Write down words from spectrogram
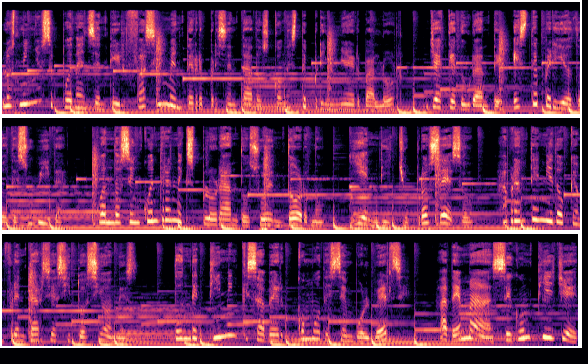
Los niños se pueden sentir fácilmente representados con este primer valor, ya que durante este periodo de su vida cuando se encuentran explorando su entorno y en dicho proceso habrán tenido que enfrentarse a situaciones donde tienen que saber cómo desenvolverse. Además, según Piaget,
